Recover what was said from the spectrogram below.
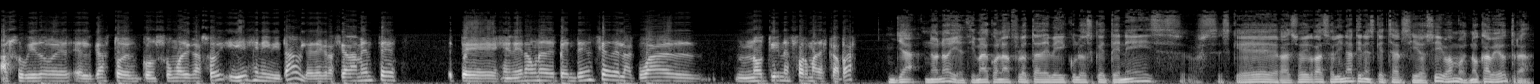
ha subido el, gasto en consumo de gasoil y es inevitable. Desgraciadamente te genera una dependencia de la cual no tiene forma de escapar. Ya, no, no, y encima con la flota de vehículos que tenéis, pues es que gasoil, gasolina tienes que echar sí o sí, vamos, no cabe otra.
